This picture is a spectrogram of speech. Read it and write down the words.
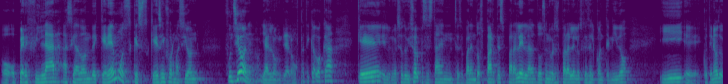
o, perfilar hacia dónde queremos que, esa información funcione. Ya, lo, ya, lo, hemos platicado acá, que el universo audiovisual pues está se separa en dos partes paralelas, dos universos paralelos, que es el contenido y eh, contenido,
